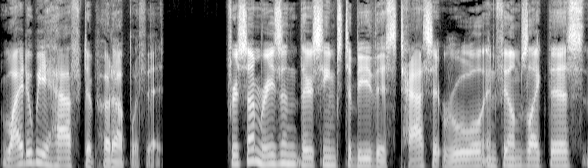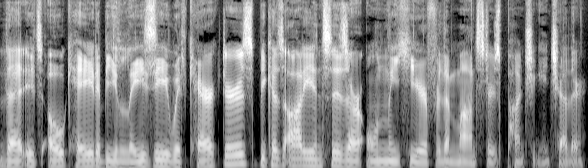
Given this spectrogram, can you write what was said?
why do we have to put up with it? For some reason, there seems to be this tacit rule in films like this that it's okay to be lazy with characters because audiences are only here for the monsters punching each other.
